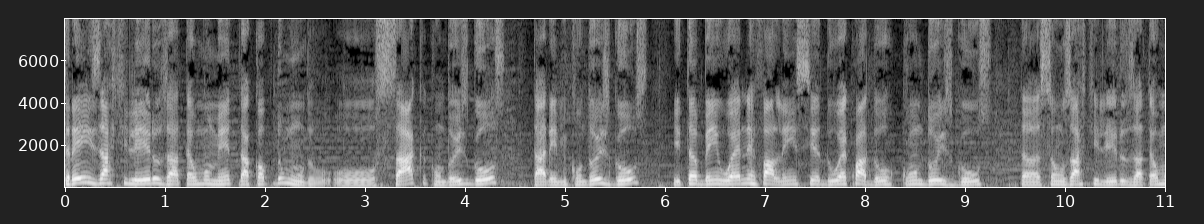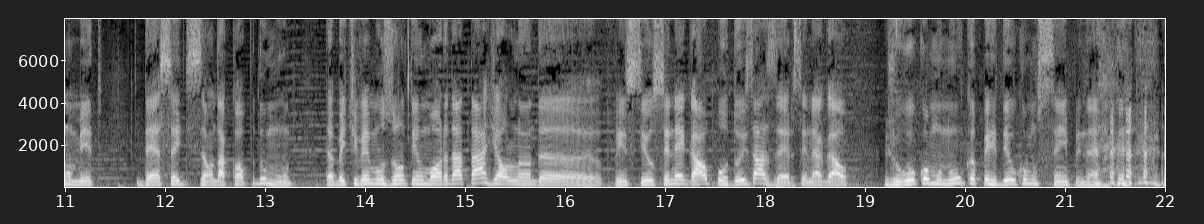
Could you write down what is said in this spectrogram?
três artilheiros até o momento da Copa do Mundo. O Saka com dois gols, Taremi com dois gols e também o Ener Valência do Equador com dois gols. Então, são os artilheiros até o momento dessa edição da Copa do Mundo. Também tivemos ontem, uma hora da tarde, a Holanda venceu o Senegal por 2 a 0 O Senegal jogou como nunca, perdeu como sempre, né?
